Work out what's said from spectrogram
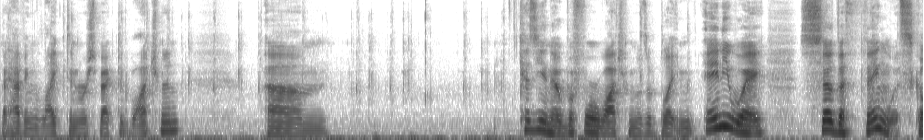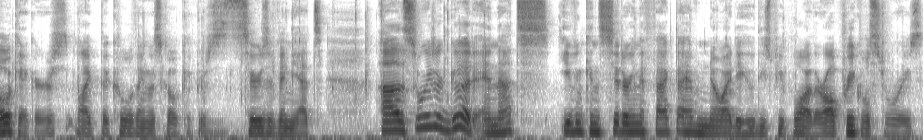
but having liked and respected Watchmen. Um, because you know before Watchmen was a blatant anyway. So the thing with Skullkickers, like the cool thing with Skullkickers, is a series of vignettes. Uh, the stories are good, and that's even considering the fact I have no idea who these people are. They're all prequel stories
